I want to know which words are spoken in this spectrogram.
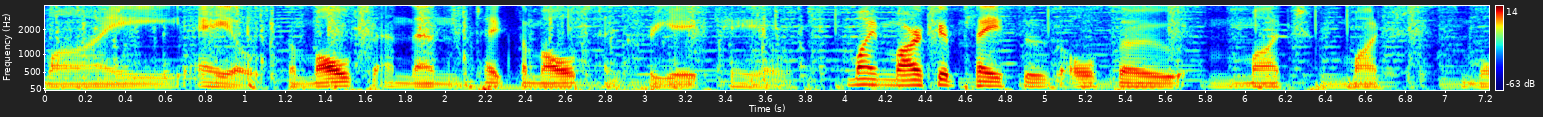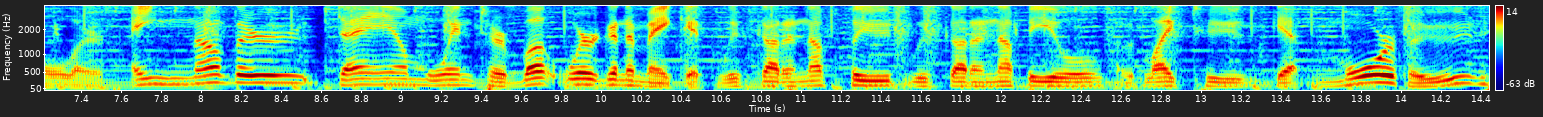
my ale, the malt, and then take the malt and create ale. My marketplace is also much, much smaller. Another damn winter, but we're gonna make it. We've got enough food, we've got enough fuel. I would like to get more food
